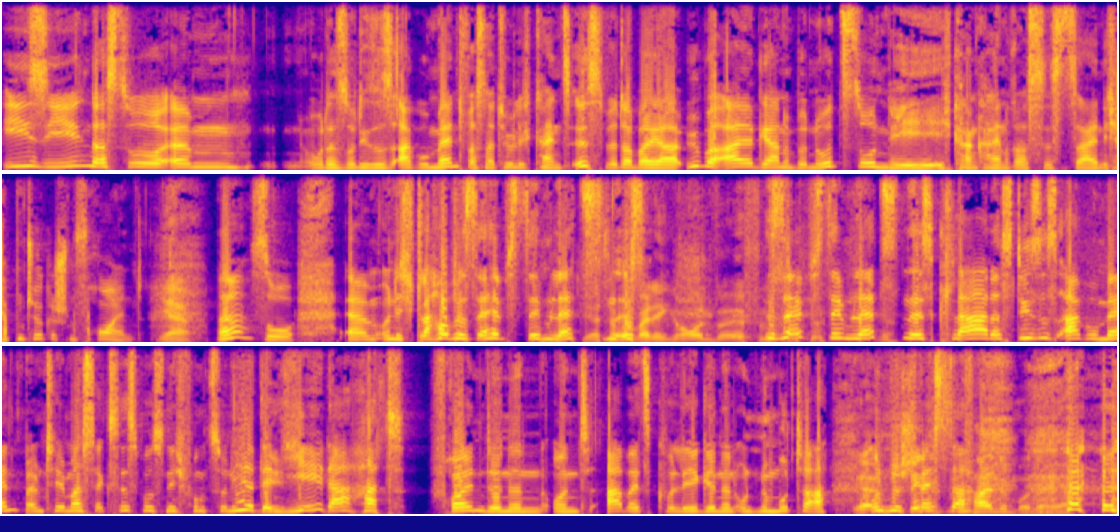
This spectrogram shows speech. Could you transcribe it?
easy, dass du, ähm, oder so dieses Argument, was natürlich keins ist, wird aber ja überall gerne benutzt, so, nee, ich kann kein Rassist sein, ich habe einen türkischen Freund. Ja. Ne? So. Ähm, und ich glaube, selbst dem Letzten aber ist, bei den grauen Wölfen. selbst dem Letzten ist klar, dass dieses Argument beim Thema Sexismus nicht funktioniert, denn Nee. jeder hat Freundinnen und Arbeitskolleginnen und eine Mutter ja und eine Schwester. Feinde Mutter, ja.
